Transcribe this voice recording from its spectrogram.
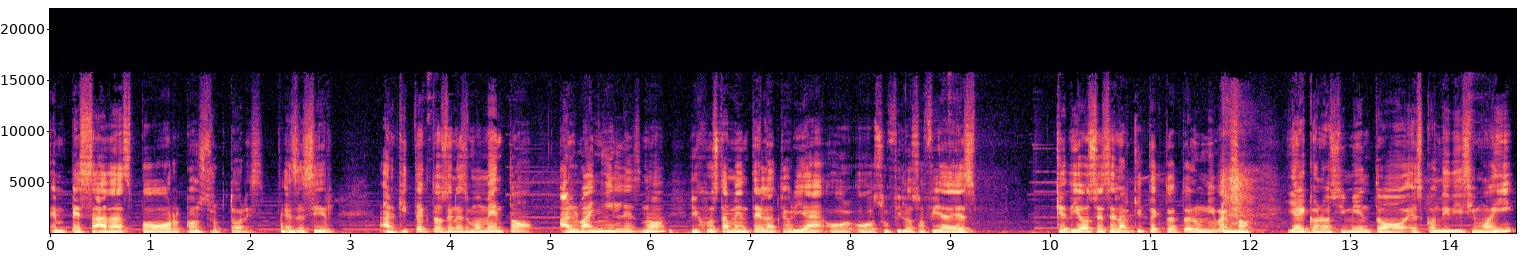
empezadas por constructores, es decir, arquitectos en ese momento, albañiles, ¿no? Y justamente la teoría o, o su filosofía es que Dios es el arquitecto de todo el universo y hay conocimiento escondidísimo ahí.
